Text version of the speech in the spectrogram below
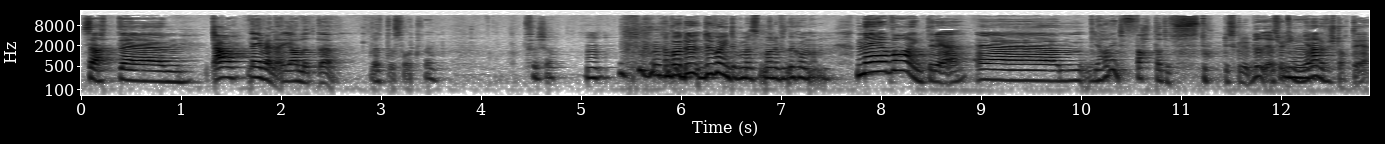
Så att, ehm, ja, nej jag vet inte, jag har lite, lite svårt för, för så. Men var du, du var inte på manifestationen? Nej jag var inte det. Ehm, jag hade inte fattat hur stort det skulle bli. Jag tror ingen hade förstått det.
